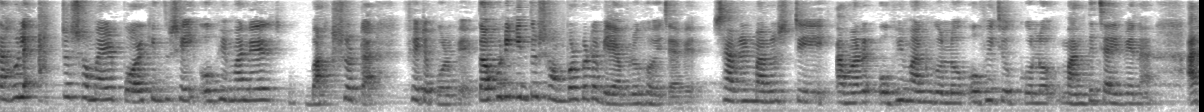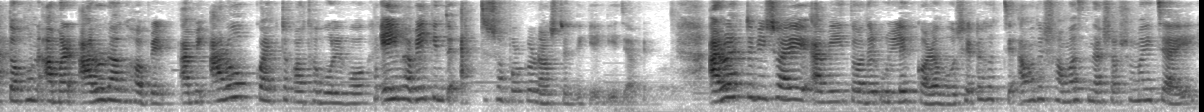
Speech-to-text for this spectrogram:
তাহলে একটা সময়ের পর কিন্তু সেই অভিমানের বাক্সটা ফেটে পড়বে। তখনই কিন্তু সম্পর্কটা বেআব্রু হয়ে যাবে। সামনের মানুষটি আমার অভিমানগুলো, অভিযোগগুলো মানতে চাইবে না। আর তখন আমার আরও রাগ হবে। আমি আরও কয়েকটা কথা বলব। এইভাবেই কিন্তু একটা সম্পর্ক নষ্টের দিকে এগিয়ে যাবে। আরও একটা বিষয়ে আমি তোমাদের উল্লেখ করাবো। সেটা হচ্ছে আমাদের সমাজ না সবসময় চাই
